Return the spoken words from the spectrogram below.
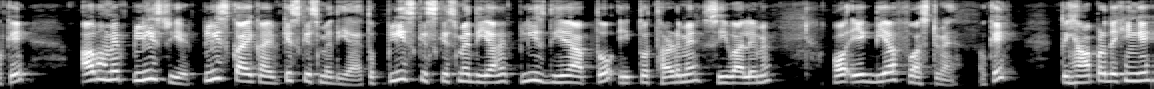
ओके अब हमें प्लीज़ चाहिए। प्लीज़ का एक किस किसमें दिया है? तो प्लीज़ किस किसमें दिया है? प्लीज़ दिए आप तो एक तो थर्ड में सी वाले में, और एक दिया फ़र्स्ट में ओके तो यहाँ पर देखेंगे,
